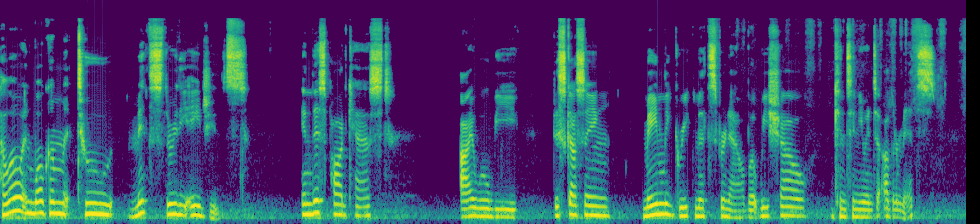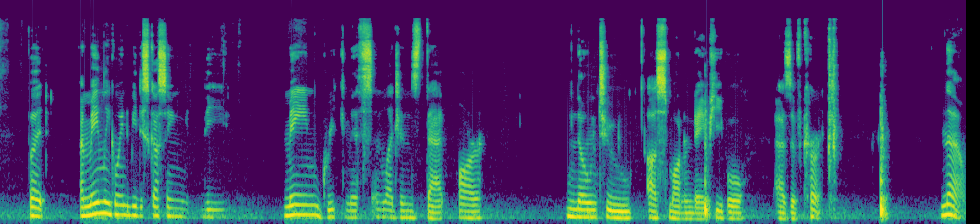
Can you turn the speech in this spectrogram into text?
Hello and welcome to Myths Through the Ages. In this podcast, I will be discussing mainly Greek myths for now, but we shall continue into other myths. But I'm mainly going to be discussing the main Greek myths and legends that are known to us modern day people as of current. Now,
